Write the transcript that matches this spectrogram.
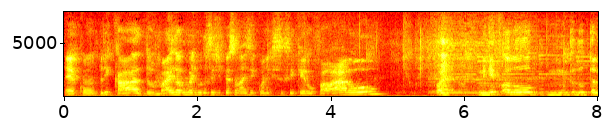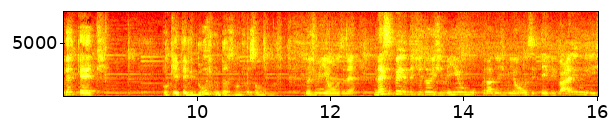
É complicado. Mais algumas mudanças de personagens icônicos que você queiram falar ou. Ué, ninguém falou muito do Thundercat. Porque teve duas mudanças, não foi só uma. 2011, né? Nesse período de 2000 para 2011 teve várias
